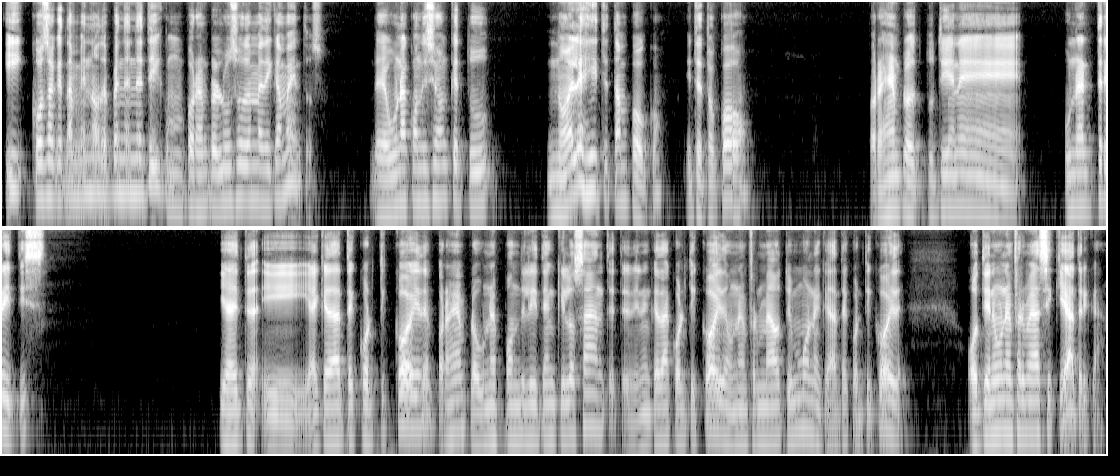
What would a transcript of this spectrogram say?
y cosas que también no dependen de ti, como por ejemplo el uso de medicamentos, de una condición que tú no elegiste tampoco y te tocó. Por ejemplo, tú tienes una artritis y hay, y hay que darte corticoides, por ejemplo, una espondilitis anquilosante, te tienen que dar corticoides, una enfermedad autoinmune que darte corticoides, o tienes una enfermedad psiquiátrica.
